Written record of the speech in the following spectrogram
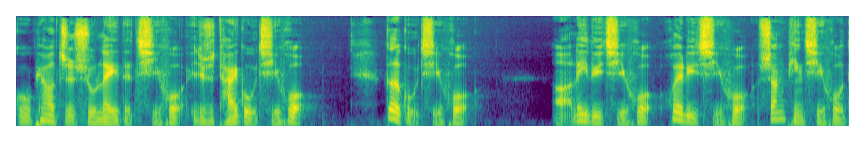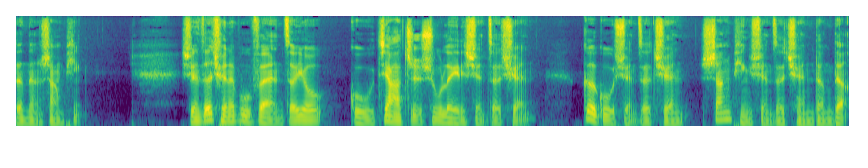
股票指数类的期货，也就是台股期货、个股期货、啊利率期货、汇率期货、商品期货等等商品。选择权的部分，则有股价指数类的选择权、个股选择权、商品选择权等等。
